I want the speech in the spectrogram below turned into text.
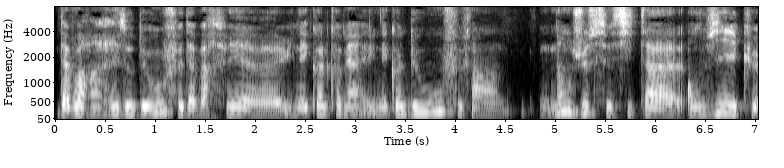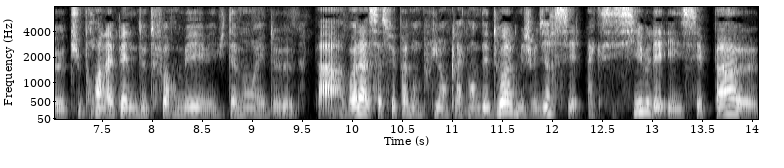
d'avoir un réseau de ouf, d'avoir fait euh, une école une école de ouf, enfin non, juste si t'as envie et que tu prends la peine de te former évidemment et de bah voilà, ça se fait pas non plus en claquant des doigts, mais je veux dire c'est accessible et, c'est pas euh,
